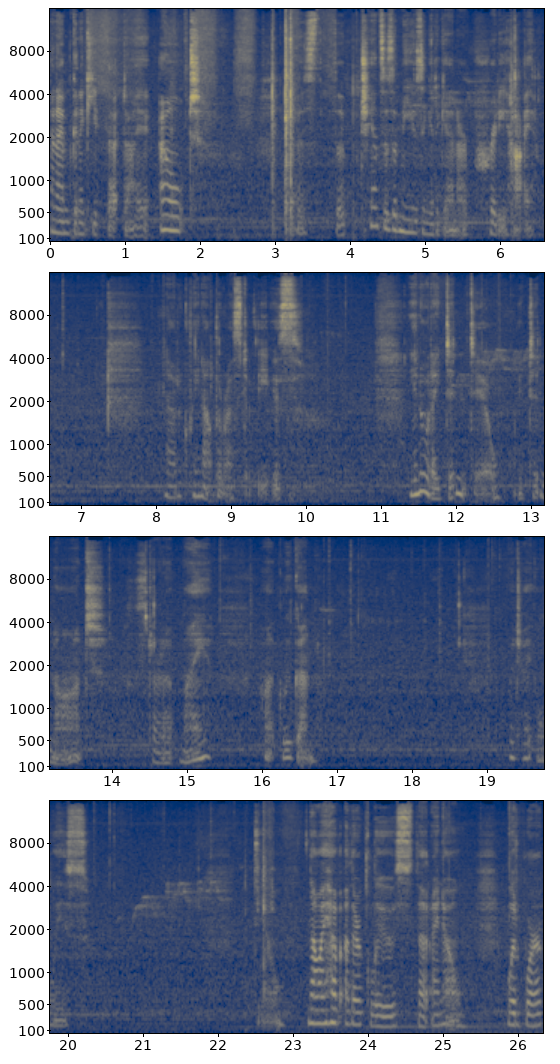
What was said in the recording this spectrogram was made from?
And I'm going to keep that die out because the chances of me using it again are pretty high. Now to clean out the rest of these. You know what I didn't do? I did not start up my hot glue gun, which I always do. Now I have other glues that I know would work,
